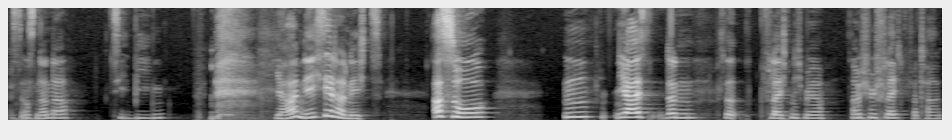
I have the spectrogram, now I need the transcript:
bisschen auseinander biegen. ja, nee, ich sehe da nichts. Ach so. Hm, ja, ist, dann so, vielleicht nicht mehr. Habe ich mich vielleicht vertan.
